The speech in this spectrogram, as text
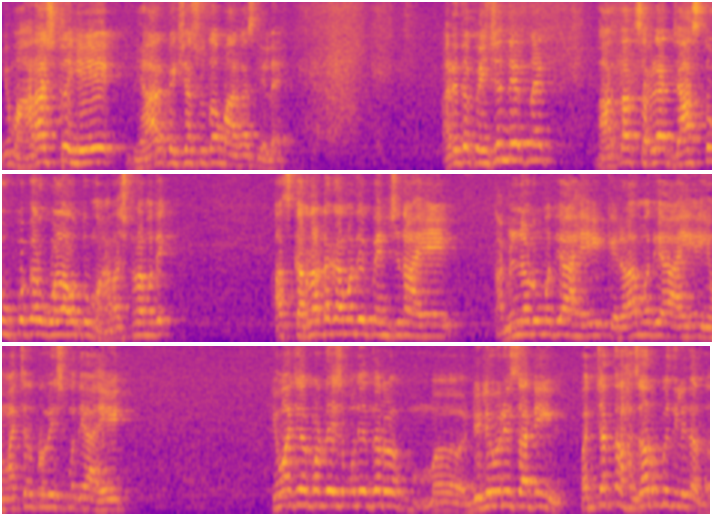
हे महाराष्ट्र हे बिहारपेक्षा सुद्धा मागासलेलं आहे. आणि तर पेन्शन देत नाहीत. भारतात सगळ्यात जास्त उपकर गोळा होतो महाराष्ट्रामध्ये. आज कर्नाटकामध्ये पेन्शन आहे तामिळनाडूमध्ये आहे केरळामध्ये आहे हिमाचल प्रदेशमध्ये आहे. हिमाचल प्रदेशमध्ये तर डिलिव्हरीसाठी पंच्याहत्तर हजार रुपये दिले जातात.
